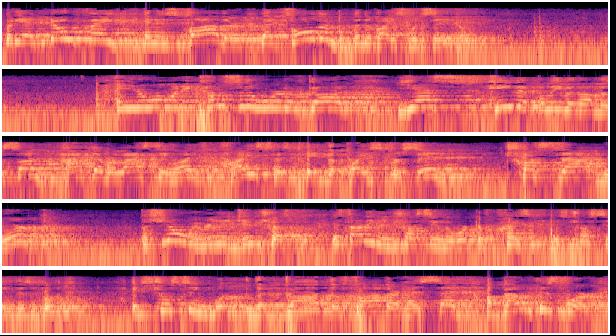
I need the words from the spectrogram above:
but he had no faith in his father that told him the device would save him. And you know what? When it comes to the Word of God, yes, he that believeth on the Son hath everlasting life. Christ has paid the price for sin. Trust that work. But you know what we really do trust? It's not even trusting the work of Christ, it's trusting this book. It's trusting what the God the Father has said about his work.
